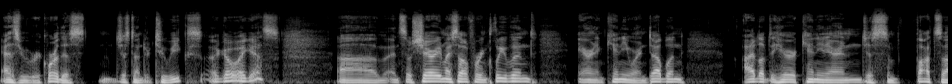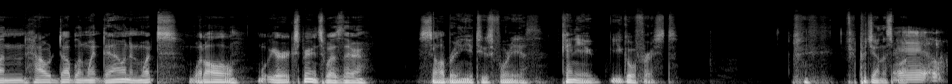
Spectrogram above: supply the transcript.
as we record this, just under two weeks ago, I guess. Um, and so Sherry and myself were in Cleveland. Aaron and Kenny were in Dublin. I'd love to hear Kenny and Aaron just some thoughts on how Dublin went down and what what all what your experience was there celebrating U2's 40th. Kenny, you, you go first. Put you on the spot. Uh, oh,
